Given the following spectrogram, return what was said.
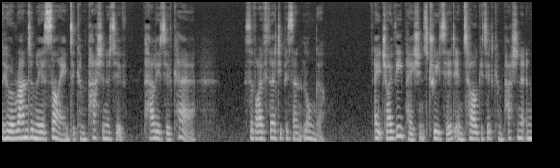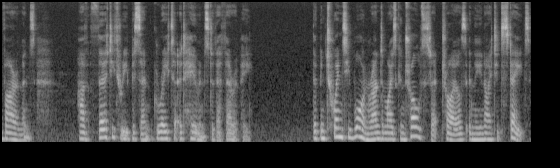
who are randomly assigned to compassionate palliative care survive 30% longer. HIV patients treated in targeted compassionate environments have 33% greater adherence to their therapy. There have been 21 randomized controlled trials in the United States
